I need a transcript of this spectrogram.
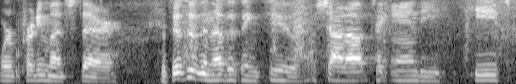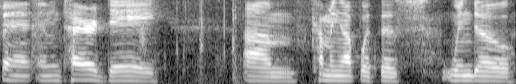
we're pretty much there. This is another thing too. A shout out to Andy. He spent an entire day um, coming up with this window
